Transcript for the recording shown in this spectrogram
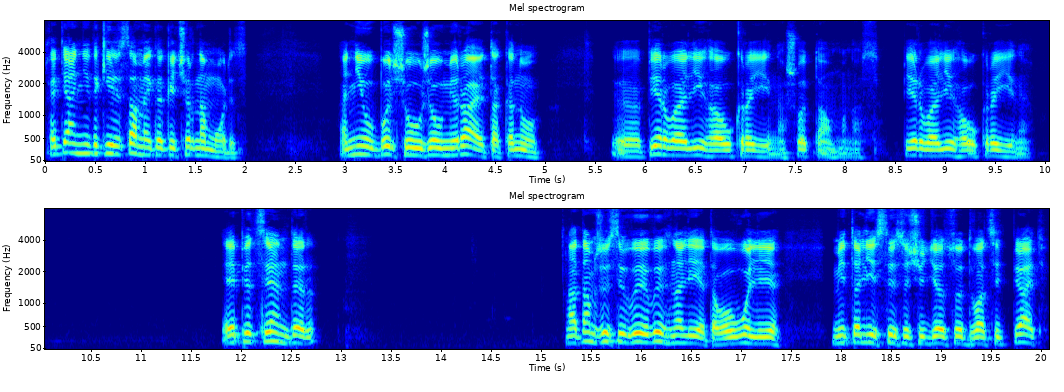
Хотя они такие же самые, как и Черноморец. Они больше уже умирают, так, а ну, э, первая лига Украины. Что там у нас? Первая лига Украины. Эпицентр а там же вы выгнали этого, уволили металлист 1925.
